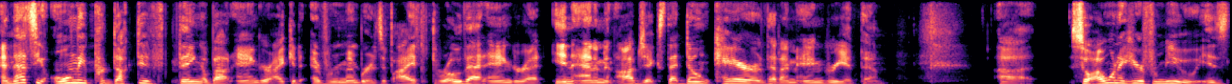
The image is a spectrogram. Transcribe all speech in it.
And that's the only productive thing about anger I could ever remember is if I throw that anger at inanimate objects that don't care that I'm angry at them. Uh, so I want to hear from you. Is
